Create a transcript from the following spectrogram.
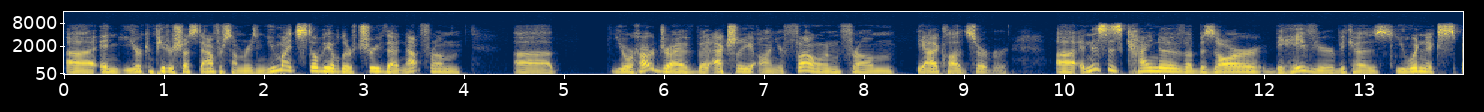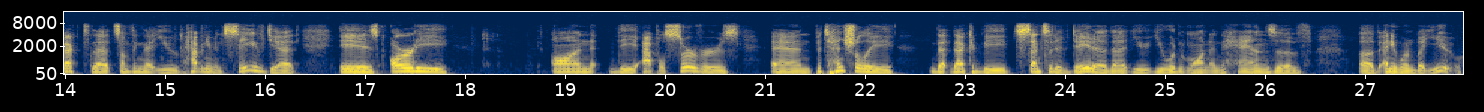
uh, and your computer shuts down for some reason, you might still be able to retrieve that not from uh, your hard drive, but actually on your phone from the iCloud server. Uh, and this is kind of a bizarre behavior because you wouldn't expect that something that you haven't even saved yet is already on the Apple servers and potentially that that could be sensitive data that you, you wouldn't want in the hands of of anyone but you.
